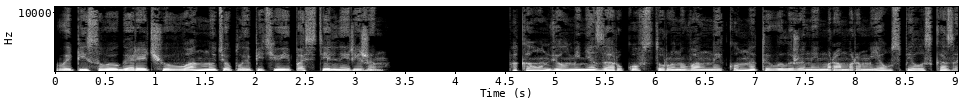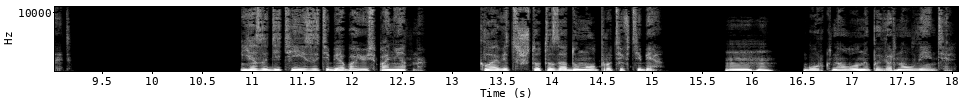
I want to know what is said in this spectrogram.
Выписываю горячую ванну, теплое питье и постельный режим. Пока он вел меня за руку в сторону ванной комнаты, выложенной мрамором, я успела сказать. «Я за детей из-за тебя боюсь, понятно? Клавец что-то задумал против тебя». «Угу», — буркнул он и повернул вентиль.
